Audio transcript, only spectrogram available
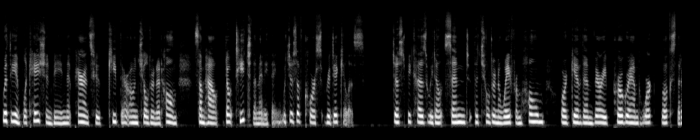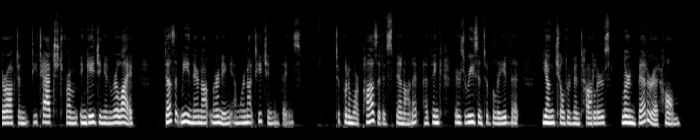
with the implication being that parents who keep their own children at home somehow don't teach them anything, which is, of course, ridiculous just because we don't send the children away from home or give them very programmed workbooks that are often detached from engaging in real life doesn't mean they're not learning and we're not teaching them things. To put a more positive spin on it, I think there's reason to believe that young children and toddlers learn better at home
